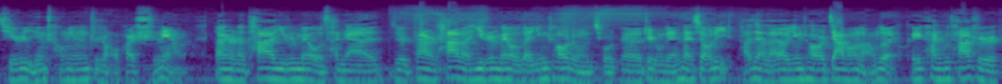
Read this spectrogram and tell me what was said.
其实已经成名至少快十年了，但是呢，他一直没有参加，就是但是他呢一直没有在英超这种球呃这种联赛效力。他现在来到英超加盟狼队，可以看出他是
